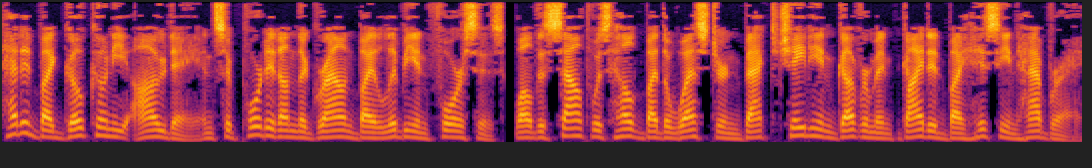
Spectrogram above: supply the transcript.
headed by Goukouni Oueddei and supported on the ground by Libyan forces, while the south was held by the western-backed Chadian government guided by Hissène Habré.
